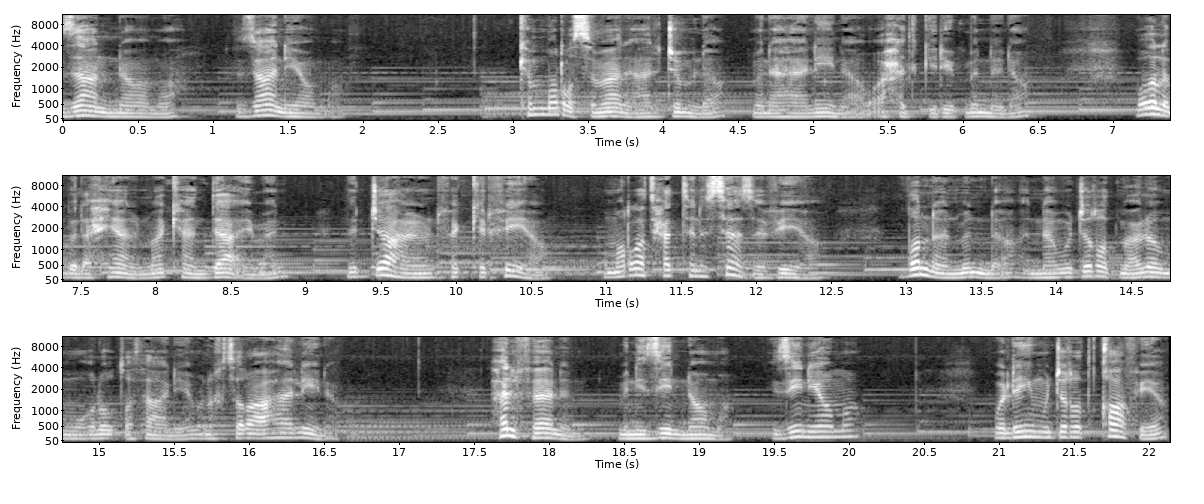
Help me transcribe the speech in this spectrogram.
زان نومه زان يومه. كم مرة سمعنا هالجملة من أهالينا أو أحد قريب مننا؟ وأغلب الأحيان ما كان دائما نتجاهل ونفكر فيها ومرات حتى نستهزئ فيها. ظنا منا أنها مجرد معلومة مغلوطة ثانية من اختراع أهالينا. هل فعلا من يزين نومه؟ يزين يومه؟ ولا هي مجرد قافية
